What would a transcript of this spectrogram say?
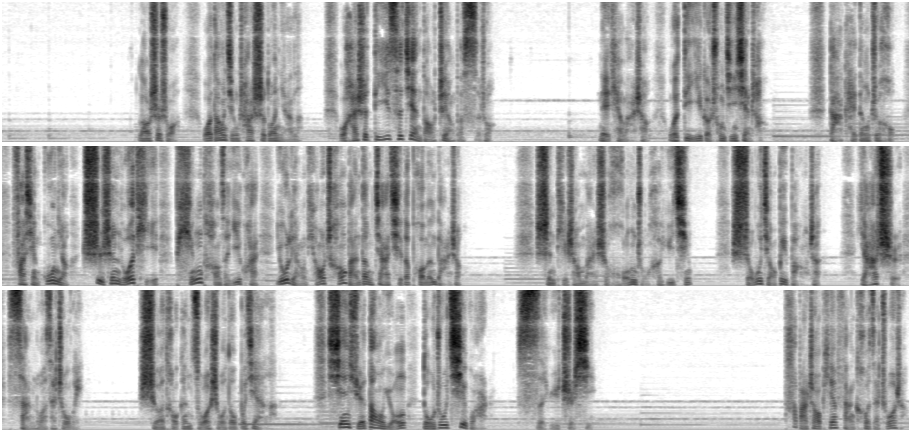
老实说，我当警察十多年了，我还是第一次见到这样的死状。那天晚上，我第一个冲进现场，打开灯之后，发现姑娘赤身裸体，平躺在一块有两条长板凳架起的破门板上，身体上满是红肿和淤青，手脚被绑着，牙齿散落在周围，舌头跟左手都不见了，鲜血倒涌，堵住气管，死于窒息。他把照片反扣在桌上，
